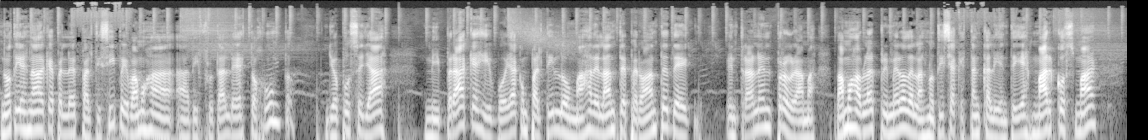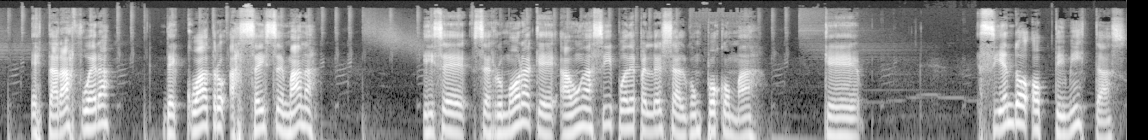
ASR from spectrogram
no tienes nada que perder, participa y vamos a, a disfrutar de esto juntos. Yo puse ya mi bracket y voy a compartirlo más adelante, pero antes de entrar en el programa, vamos a hablar primero de las noticias que están calientes. Y es Marcos Smart estará fuera de 4 a 6 semanas. Y se, se, rumora que aún así puede perderse algún poco más. Que siendo optimistas,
